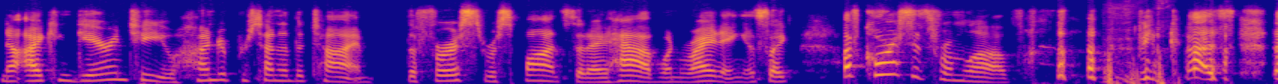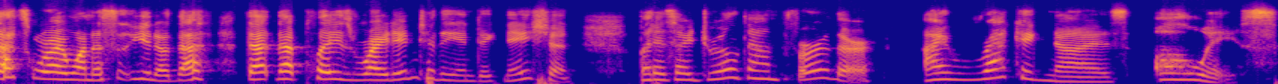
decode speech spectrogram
Now, I can guarantee you 100% of the time, the first response that I have when writing is like, of course it's from love, because that's where I want to, you know, that that that plays right into the indignation. But as I drill down further, I recognize always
